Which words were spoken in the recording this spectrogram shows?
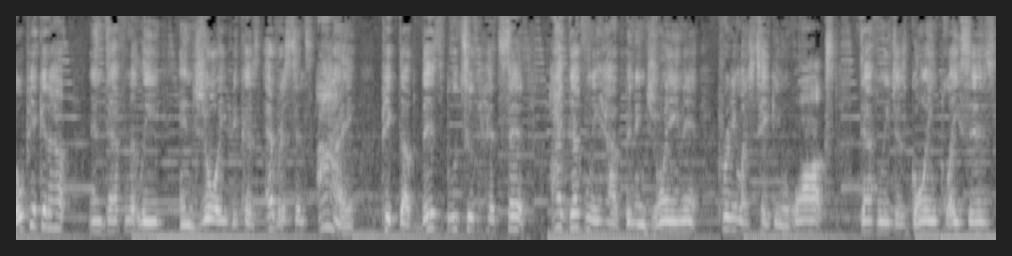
go pick it up and definitely enjoy because ever since I picked up this Bluetooth headset, I definitely have been enjoying it, pretty much taking walks, definitely just going places,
